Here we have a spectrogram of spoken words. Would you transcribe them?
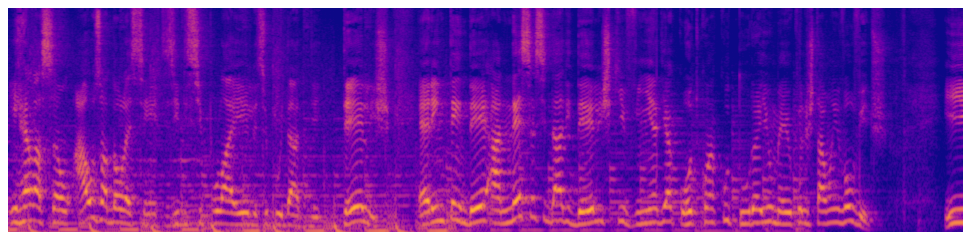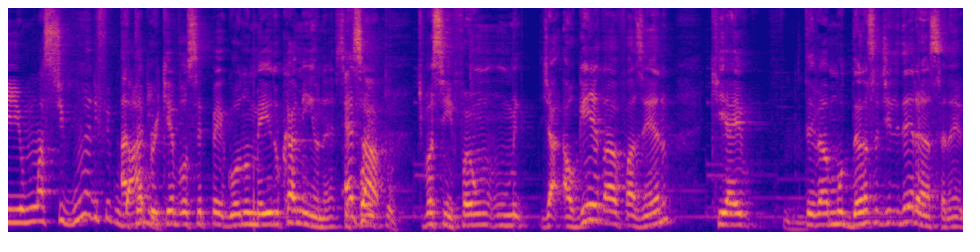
em relação aos adolescentes e discipular eles e cuidar de- deles, era entender a necessidade deles que vinha de acordo com a cultura e o meio que eles estavam envolvidos. E uma segunda dificuldade. Até porque você pegou no meio do caminho, né? Você Exato. foi- tipo assim, foi um. um- já, alguém já tava fazendo, que aí teve a mudança de liderança, né?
